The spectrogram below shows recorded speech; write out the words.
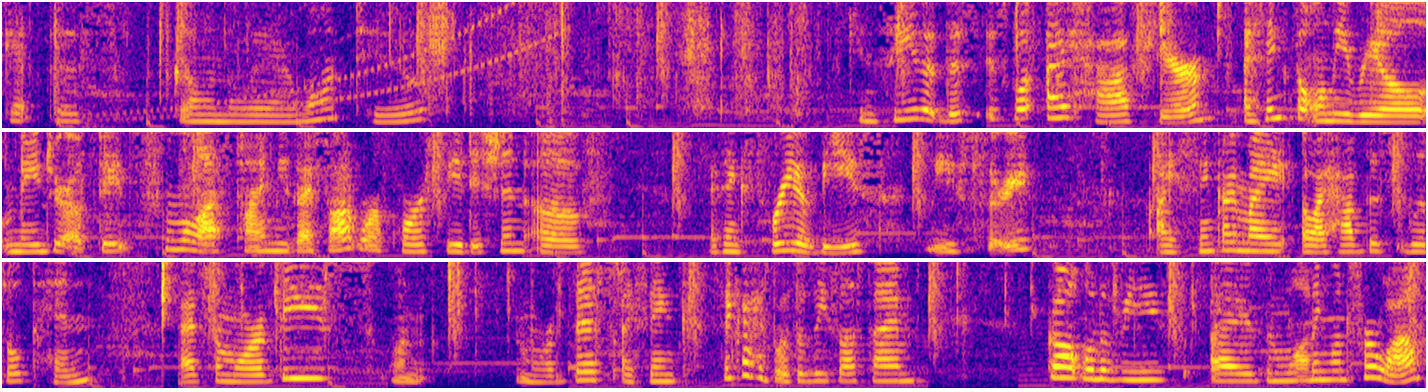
get this going the way I want to, can see that this is what I have here. I think the only real major updates from the last time you guys saw it were of course the addition of, I think three of these, these three. I think I might, oh I have this little pin. I have some more of these, one more of this. I think, I think I had both of these last time got one of these. I've been wanting one for a while.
